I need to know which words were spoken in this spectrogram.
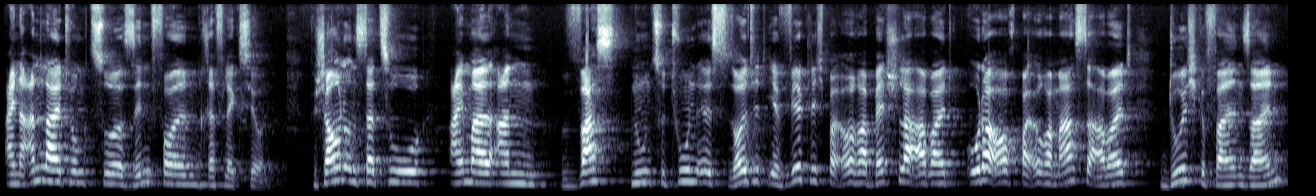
Eine Anleitung zur sinnvollen Reflexion. Wir schauen uns dazu einmal an, was nun zu tun ist, solltet ihr wirklich bei eurer Bachelorarbeit oder auch bei eurer Masterarbeit durchgefallen sein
